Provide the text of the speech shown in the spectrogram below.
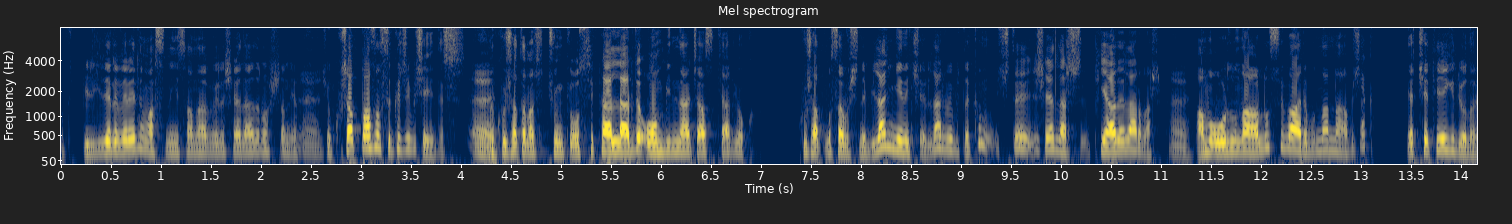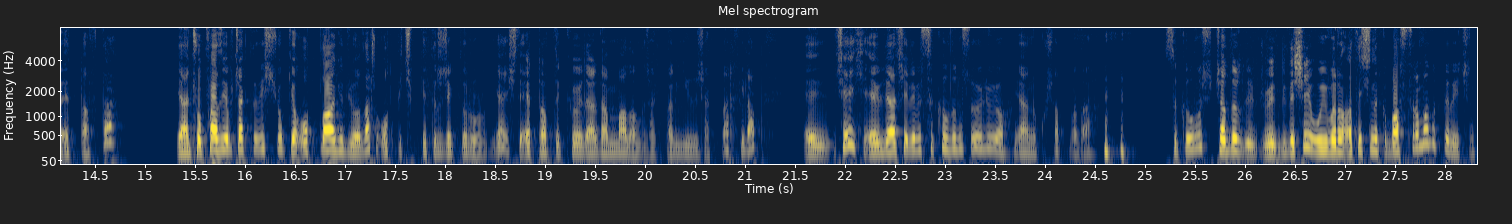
Bu tip bilgileri verelim aslında insanlar böyle şeylerden hoşlanıyor. Evet. Çünkü kuşatma aslında sıkıcı bir şeydir. Evet. Ve Kuşatan çünkü o siperlerde on binlerce asker yok. Kuşatma savaşını bilen Yeniçeriler ve bir takım işte şeyler, piyadeler var. Evet. Ama ordunun ağırlığı süvari. Bunlar ne yapacak? Ya çeteye gidiyorlar etrafta. Yani çok fazla yapacakları iş yok ya otluğa gidiyorlar. Ot biçip getirecekler orduya. İşte etraftaki köylerden mal alacaklar, yığacaklar filan. Ee, şey Evliya Çelebi sıkıldığını söylüyor yani kuşatmada. Sıkılmış çadır bir de şey Uyvar'ın ateşini bastıramadıkları için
